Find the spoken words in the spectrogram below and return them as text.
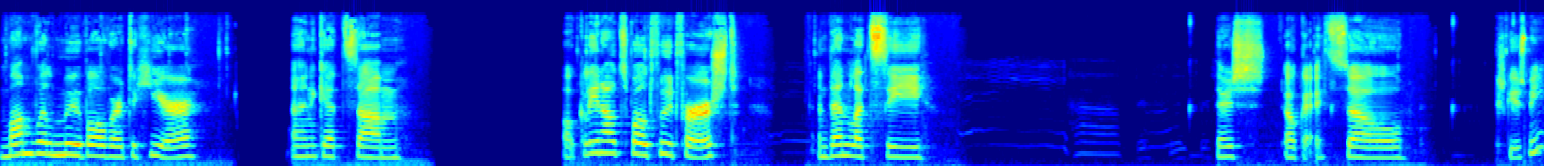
Mom will move over to here and get some... Oh, clean out spoiled food first. And then let's see... There's... Okay, so... Excuse me?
